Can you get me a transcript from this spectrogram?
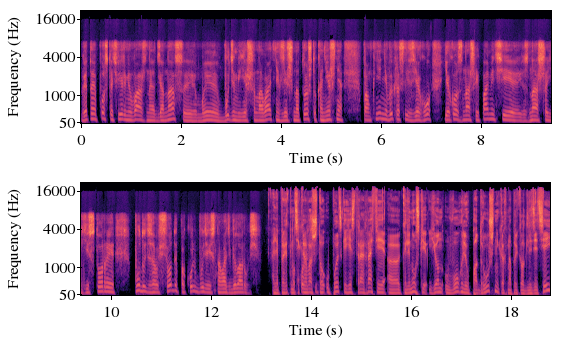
гэтая постаць вельмі важная для нас і мы будемм яе шанаваць нягледзячы на то что канешне памкненне выкраслі з яго яго з нашай памяці з нашай гісторыі будуць заўсёды пакуль будзе існаваць Беларусь. Але при гэтым цікава что у польскай гістарыяграфіі э, каліновскі ён увогуле ў падручніках напрыклад для дзяцей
